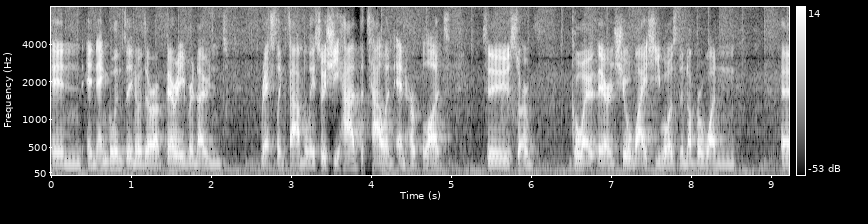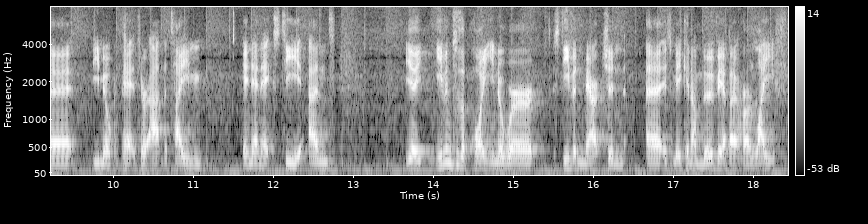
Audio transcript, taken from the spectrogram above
in in England. You know they're a very renowned wrestling family, so she had the talent in her blood to sort of go out there and show why she was the number one uh, female competitor at the time in NXT. And yeah, even to the point, you know, where Stephen Merchant uh, is making a movie about her life.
